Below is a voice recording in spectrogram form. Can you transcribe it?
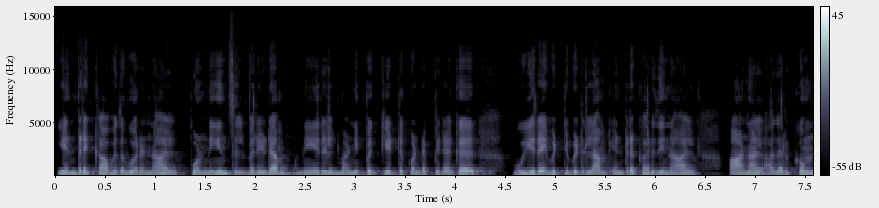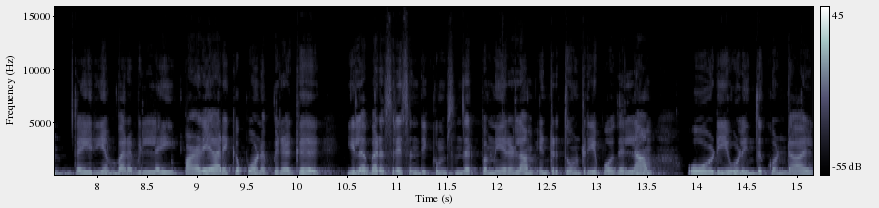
என்றைக்காவது ஒரு நாள் பொன்னியின் செல்வரிடம் நேரில் மன்னிப்பு கேட்டுக்கொண்ட பிறகு உயிரை விட்டுவிடலாம் என்று கருதினாள். ஆனால் அதற்கும் தைரியம் வரவில்லை. பழையாறைக்கு போன பிறகு இளவரசரை சந்திக்கும் சந்தர்ப்பம் நேரலாம் என்று தோன்றிய போதெல்லாம் ஓடி ஒளிந்து கொண்டாள்.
